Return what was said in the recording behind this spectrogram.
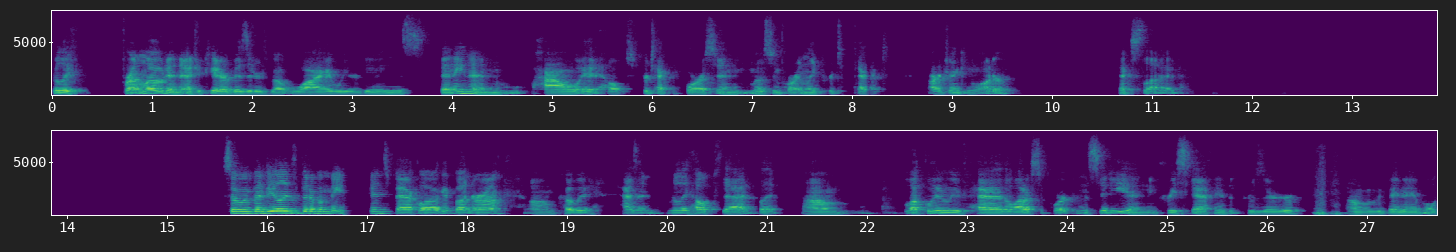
really front load and educate our visitors about why we are doing this thinning and how it helps protect the forest and most importantly, protect our drinking water. Next slide. So we've been dealing with a bit of a maintenance backlog at Button Rock. Um, COVID hasn't really helped that, but um, luckily we've had a lot of support from the city and increased staffing at the preserve. Um, we've been able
